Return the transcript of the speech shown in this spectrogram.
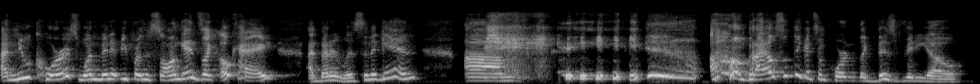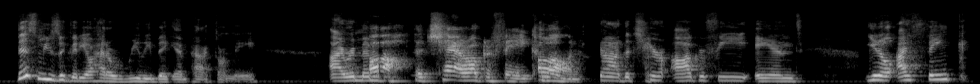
a new chorus one minute before the song ends. Like, okay, I'd better listen again. Um, um, but I also think it's important. Like this video, this music video had a really big impact on me. I remember Oh, the choreography. Come Oh, on. God, the choreography and you know, I think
